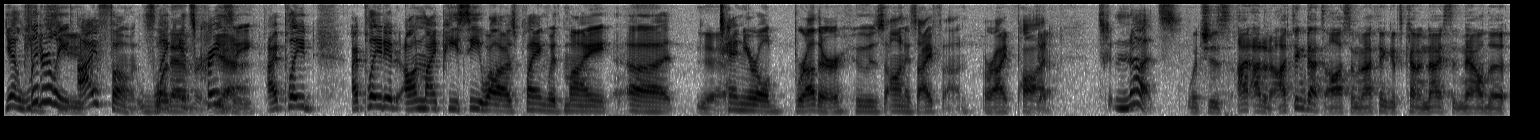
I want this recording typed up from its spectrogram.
Yeah, literally PC, iPhones. like it's crazy. Yeah. I played I played it on my PC while I was playing with my uh, Yeah. 10-year-old brother who's on his iPhone or iPod. It's nuts. which is I, I don't know. I think that's awesome, and I think it's kind of nice that now the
